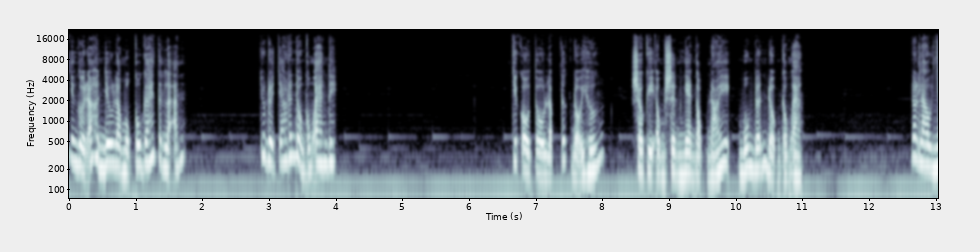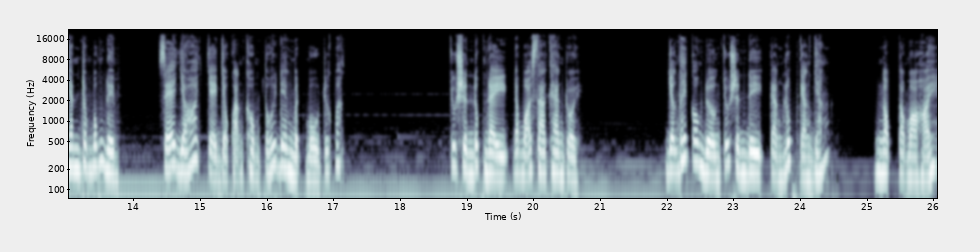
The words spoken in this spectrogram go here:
Nhưng người đó hình như là một cô gái tên là Ánh Chú đưa cháu đến đồn công an đi. Chiếc ô tô lập tức đổi hướng Sau khi ông Sinh nghe Ngọc nói Muốn đến đồn công an. Nó lao nhanh trong bóng đêm, Xé gió chạy vào khoảng không tối đen mịt mù trước mắt. Chú Sinh lúc này đã bỏ xa Khang rồi. Nhận thấy con đường chú Sinh đi càng lúc càng vắng, Ngọc tò mò hỏi,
